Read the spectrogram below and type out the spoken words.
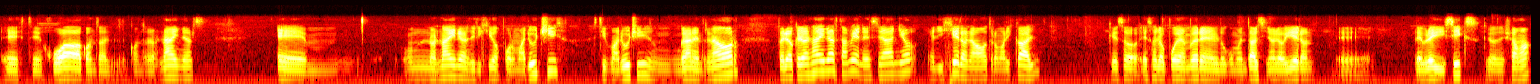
este, jugaba contra, el- contra los Niners. Eh, unos Niners dirigidos por Marucci, Steve Marucci, un gran entrenador. Pero que los Niners también ese año eligieron a otro mariscal. Que eso, eso lo pueden ver en el documental si no lo vieron. eh, de Brady Six, creo que se llama.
